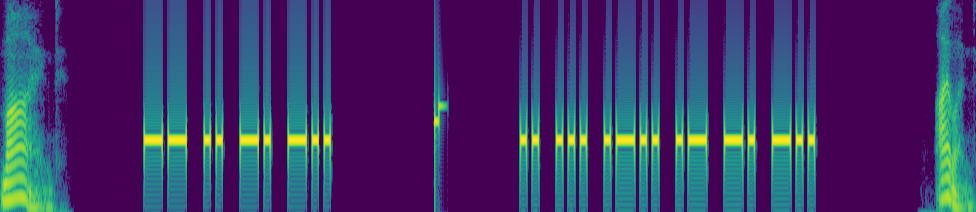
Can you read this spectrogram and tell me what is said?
Mind. Island.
